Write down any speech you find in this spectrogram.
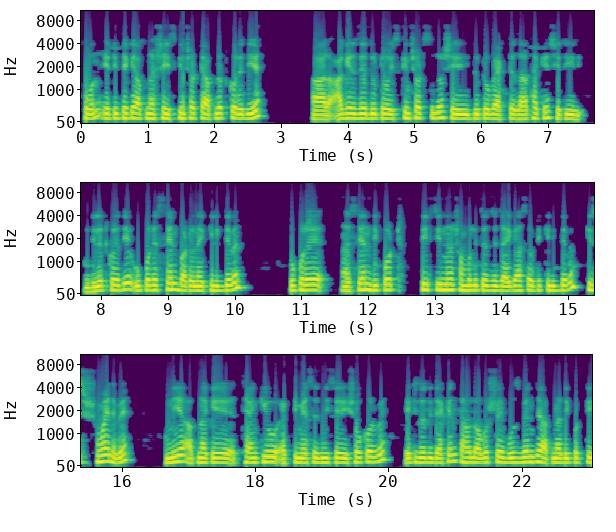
phone এটি থেকে আপনার সেই স্ক্রিনশটটা আপলোড করে দিয়ে আর আগের যে দুটো স্ক্রিনশট ছিল, সেই দুটো বা একটা যা থাকে সেটি ডিলিট করে দিয়ে উপরে সেন্ড বাটনে ক্লিক দেবেন। উপরে সেন্ড রিপোর্ট তীর চিহ্ন সম্বলিত যে জায়গা আছে ওটি ক্লিক দেবেন। কিছু সময় নেবে, নিয়ে আপনাকে থ্যাংক ইউ একটি মেসেজ নিচে শো করবে। এটি যদি দেখেন, তাহলে অবশ্যই বুঝবেন যে আপনার রিপোর্টটি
